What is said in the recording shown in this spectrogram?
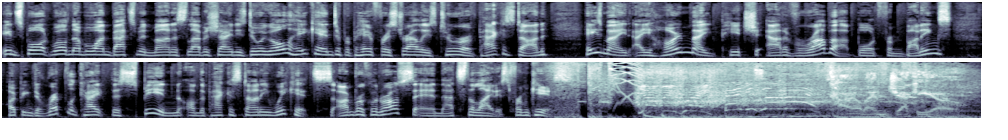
In sport, world number one batsman Marnus Labuschagne is doing all he can to prepare for Australia's tour of Pakistan. He's made a homemade pitch out of rubber bought from Bunnings, hoping to replicate the spin on the Pakistani wickets. I'm Brooklyn Ross, and that's the latest from KIIS. Kyle and Jackie O.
